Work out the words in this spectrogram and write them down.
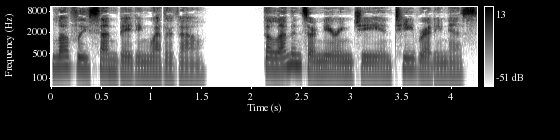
Lovely sunbathing weather though. The lemons are nearing G and T readiness.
